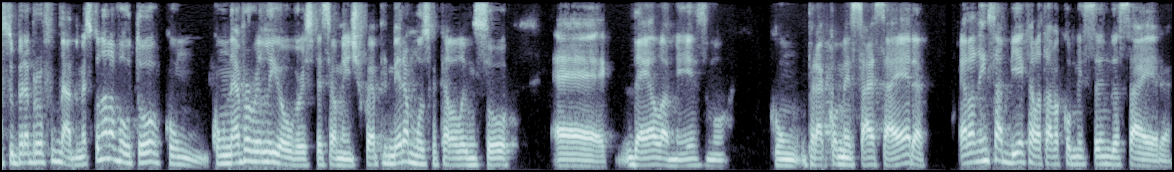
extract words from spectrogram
super aprofundado. Mas quando ela voltou com, com Never Really Over, especialmente, foi a primeira música que ela lançou é, dela mesmo, com, para começar essa era, ela nem sabia que ela estava começando essa era.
